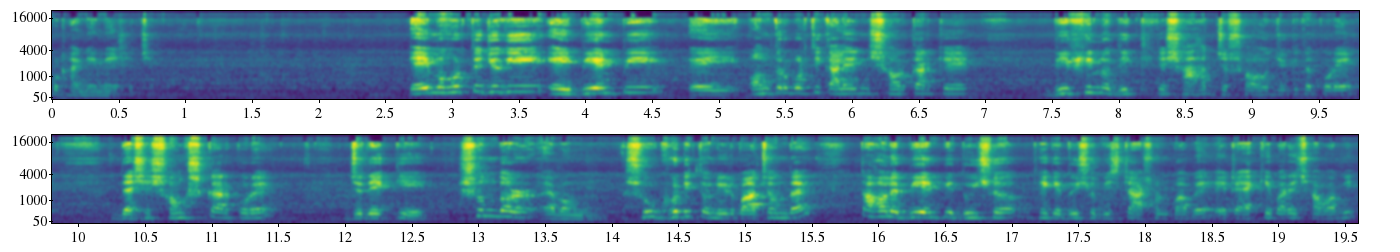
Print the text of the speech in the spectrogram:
কোঠায় নেমে এসেছে। এই মুহূর্তে যদি এই বিএনপি এই অন্তর্বর্তীকালীন সরকারকে বিভিন্ন দিক থেকে সাহায্য সহযোগিতা করে, দেশে সংস্কার করে, যদি একটি সুন্দর এবং সুঘটিত নির্বাচন দেয়, তাহলে বিএনপি দুইশো থেকে দুইশো বিশটা আসন পাবে, এটা একেবারেই স্বাভাবিক।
